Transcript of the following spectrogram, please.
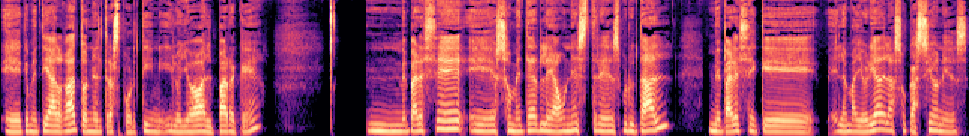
eh, que metía al gato en el transportín y lo llevaba al parque, mm, me parece eh, someterle a un estrés brutal. Me parece que en la mayoría de las ocasiones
